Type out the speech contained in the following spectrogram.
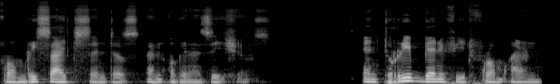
from research centers and organizations. And to reap benefit from an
